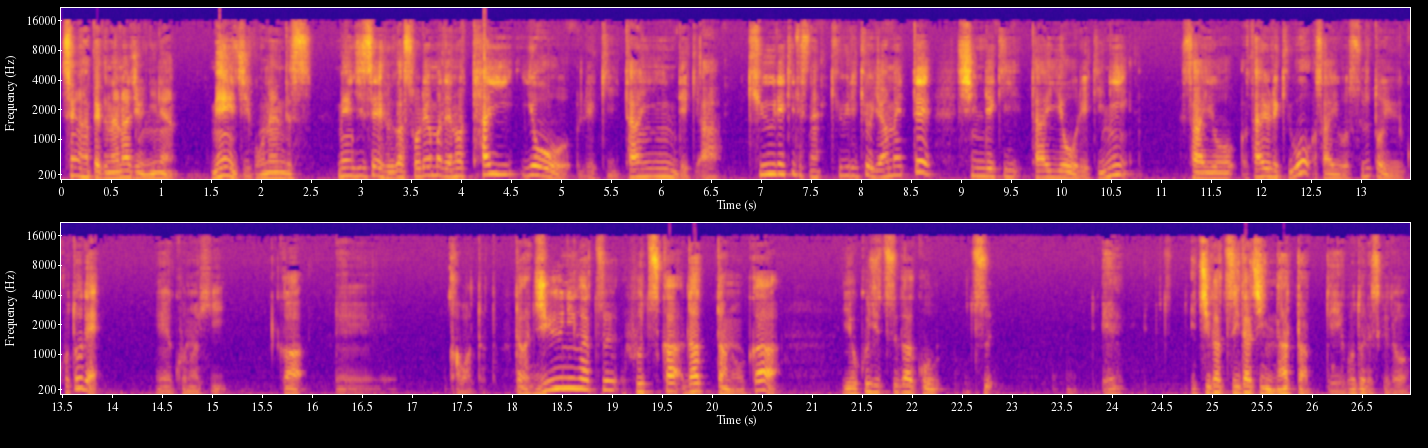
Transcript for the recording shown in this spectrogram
1872年、明治5年です。明治政府がそれまでの太陽暦、太陰暦、あ、旧暦ですね。旧暦をやめて、新暦、太陽暦に採用、太陽暦を採用するということで、えーこの日が、えー変わったと。だから12月2日だったのが、翌日がこう、つ、え、1月1日になったっていうことですけど、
